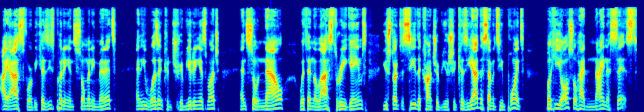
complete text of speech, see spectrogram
I asked for because he's putting in so many minutes and he wasn't contributing as much. And so now, within the last three games, you start to see the contribution because he had the 17 points, but he also had nine assists.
